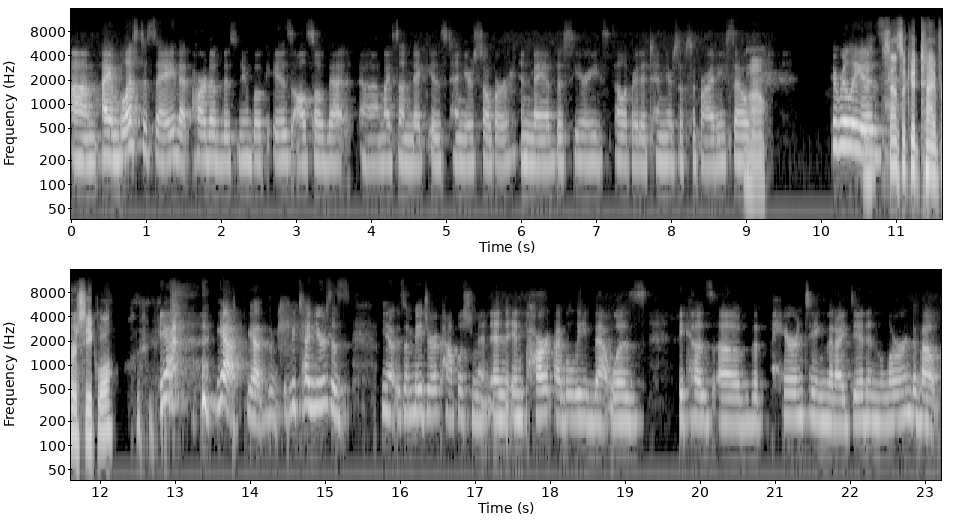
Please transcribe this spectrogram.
Um, I am blessed to say that part of this new book is also that uh, my son Nick is 10 years sober in May of this year. He celebrated 10 years of sobriety. So wow. it really is. sounds like a good time for a sequel. yeah, yeah, yeah. The, the 10 years is, you know, is a major accomplishment. And in part, I believe that was because of the parenting that I did and learned about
